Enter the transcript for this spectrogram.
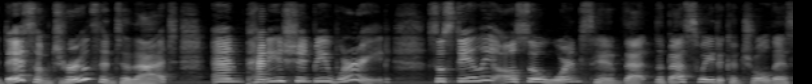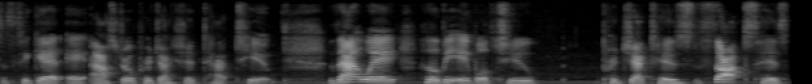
there's some truth into that, and Penny should be worried. So Stanley also warns him that the best way to control this is to get a astral projection tattoo. That way, he'll be able to project his thoughts his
